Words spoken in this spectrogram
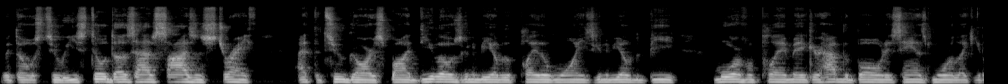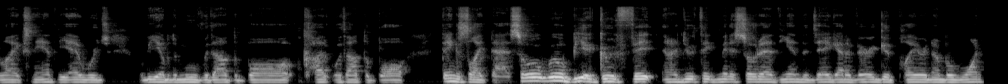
with those two. He still does have size and strength at the two guard spot. D'Lo is going to be able to play the one. He's going to be able to be more of a playmaker, have the ball in his hands more like he likes. And Anthony Edwards will be able to move without the ball, cut without the ball, things like that. So it will be a good fit. And I do think Minnesota at the end of the day got a very good player, number one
